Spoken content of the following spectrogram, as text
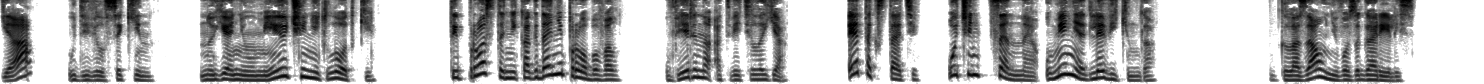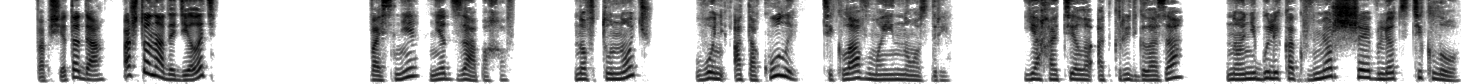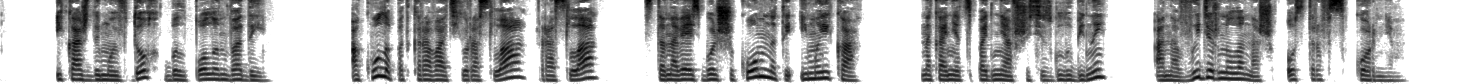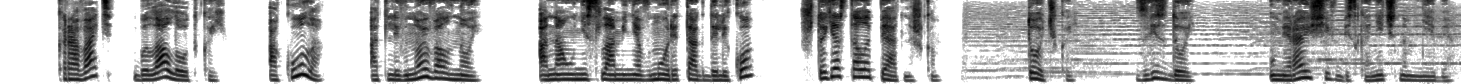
«Я?» — удивился Кин. «Но я не умею чинить лодки». «Ты просто никогда не пробовал», — уверенно ответила я. «Это, кстати, очень ценное умение для викинга». Глаза у него загорелись. «Вообще-то да. А что надо делать?» Во сне нет запахов. Но в ту ночь вонь от акулы текла в мои ноздри. Я хотела открыть глаза, но они были как вмерзшее в лед стекло, и каждый мой вдох был полон воды. Акула под кроватью росла, росла, становясь больше комнаты и маяка. Наконец, поднявшись из глубины, она выдернула наш остров с корнем. Кровать была лодкой, акула — отливной волной. Она унесла меня в море так далеко, что я стала пятнышком, точкой, звездой, умирающей в бесконечном небе.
